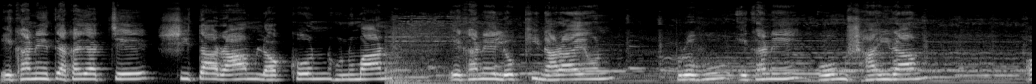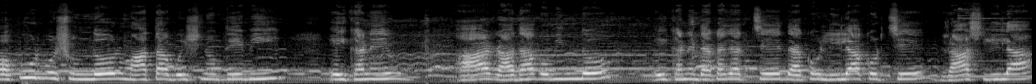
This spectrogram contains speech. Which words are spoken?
এখানে দেখা যাচ্ছে সীতা, রাম, লক্ষণ, হনুমান, এখানে লক্ষ্মী নারায়ণ প্রভু, এখানে ওম সাইরাম অপূর্ব সুন্দর মাতা বৈষ্ণব দেবী, এইখানে আর রাধা গোবিন্দ, এইখানে দেখা যাচ্ছে, দেখো লীলা করছে, রাস লীলা,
